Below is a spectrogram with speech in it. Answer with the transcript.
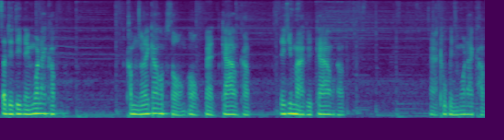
สถิติในงว่าได้ครับคำนวณได้9กับ2ออก 8 9 ครับ เลขที่มาคือ 9 ครับอ่าถูกเป็นงว่าได้ครับ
